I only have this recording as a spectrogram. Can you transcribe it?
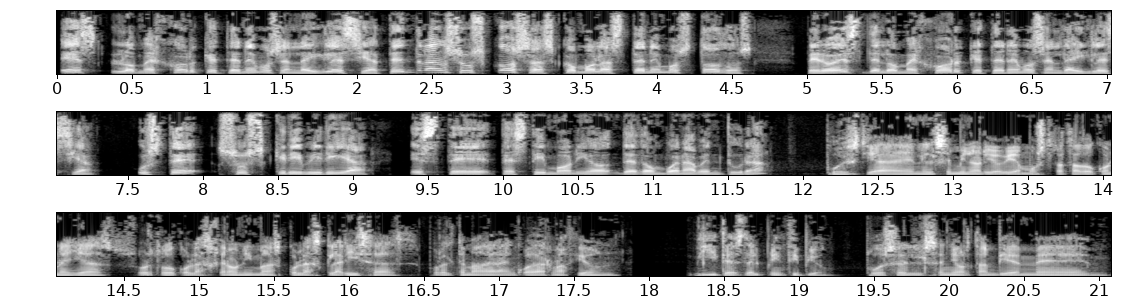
Es lo mejor que tenemos en la iglesia. Tendrán sus cosas como las tenemos todos, pero es de lo mejor que tenemos en la iglesia. ¿Usted suscribiría este testimonio de don Buenaventura? Pues ya en el seminario habíamos tratado con ellas, sobre todo con las Jerónimas, con las Clarisas, por el tema de la encuadernación. Y desde el principio, pues el Señor también me,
